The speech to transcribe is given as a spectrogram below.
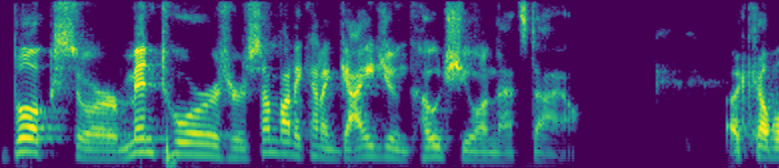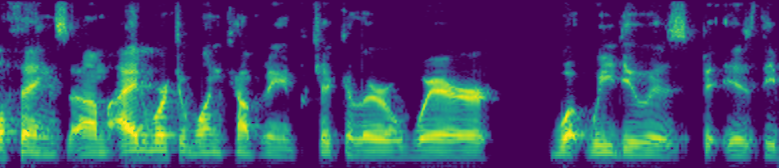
books or mentors or somebody kind of guide you and coach you on that style? A couple things. Um, I had worked at one company in particular where what we do is is the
